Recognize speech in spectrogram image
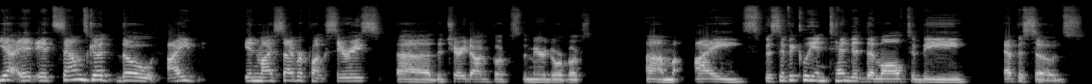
yeah, it, it sounds good though. I in my cyberpunk series, uh, the Cherry Dog books, the Mirador books, um, I specifically intended them all to be episodes,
